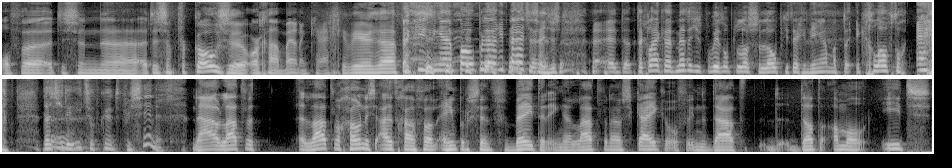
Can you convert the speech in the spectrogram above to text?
Of eh, het, is een, eh, het is een verkozen orgaan. Maar ja, dan krijg je weer eh, verkiezingen en populariteitsstijging. Dus tegelijkertijd, met dat je het probeert op te lossen, loop je tegen dingen aan. Maar ik geloof toch echt dat je er iets op kunt verzinnen. Nou, laten we, laten we gewoon eens uitgaan van 1% verbetering. En laten we nou eens kijken of we inderdaad dat allemaal iets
